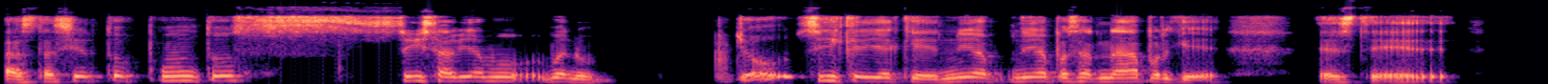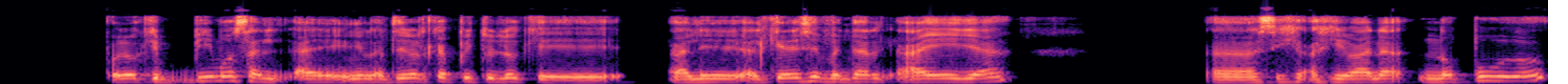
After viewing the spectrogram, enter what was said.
hasta cierto punto sí sabíamos, bueno, yo sí creía que no iba, no iba a pasar nada porque, este, por lo que vimos al, en el anterior capítulo, que al, al querer enfrentar a ella, a, a Givana, no pudo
